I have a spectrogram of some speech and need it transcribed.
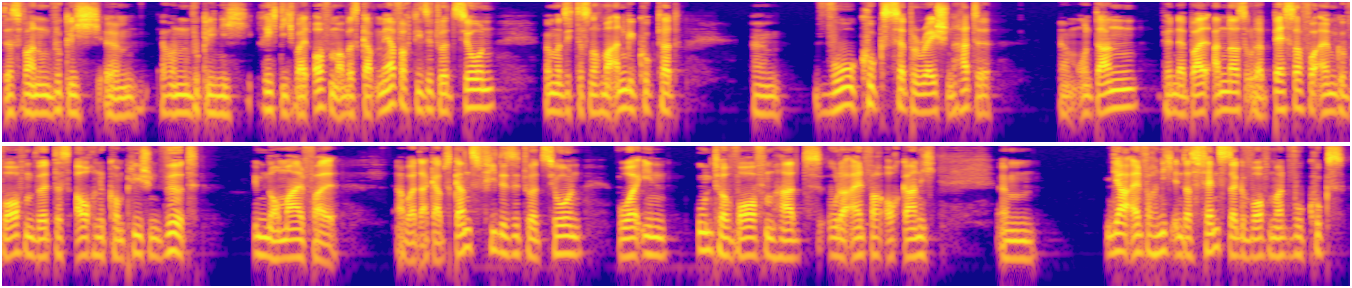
das war nun wirklich, ähm, er war nun wirklich nicht richtig weit offen. Aber es gab mehrfach die Situation, wenn man sich das nochmal angeguckt hat, ähm, wo Cooks Separation hatte. Ähm, und dann, wenn der Ball anders oder besser vor allem geworfen wird, das auch eine Completion wird. Im Normalfall. Aber da gab es ganz viele Situationen, wo er ihn unterworfen hat oder einfach auch gar nicht, ähm, ja, einfach nicht in das Fenster geworfen hat, wo Cooks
